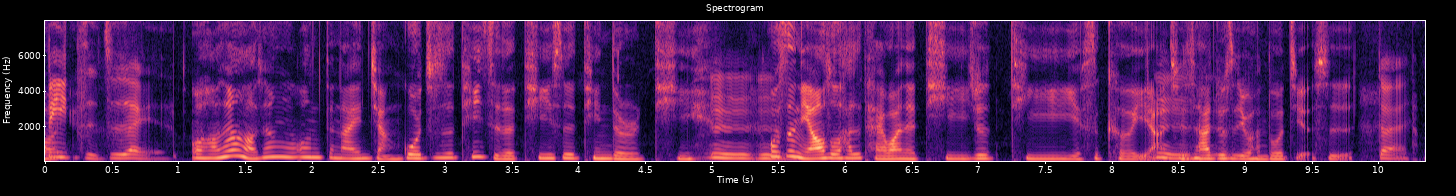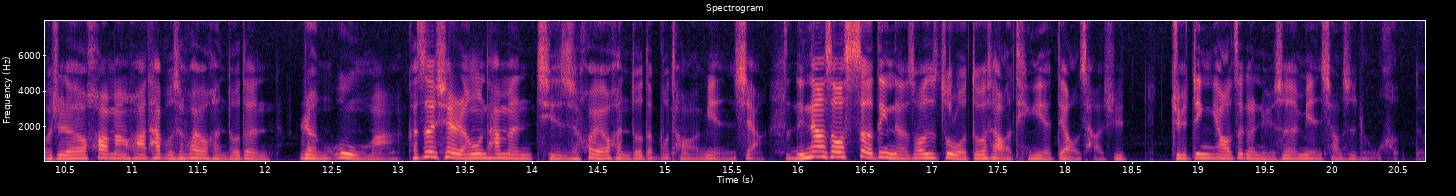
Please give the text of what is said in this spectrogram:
？B 子之类的，我好像好像忘在哪里讲过，就是梯子的梯是 Tinder 的梯，嗯嗯，或是你要说它是台湾的梯，就是梯也是可以啊。嗯、其实它就是有很多解释。对，我觉得画漫画它不是会有很多的人物嘛？可是这些人物他们其实会有很多的不同的面相。你那时候设定的时候是做了多少田野调查去决定要这个女生的面相是如何的？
